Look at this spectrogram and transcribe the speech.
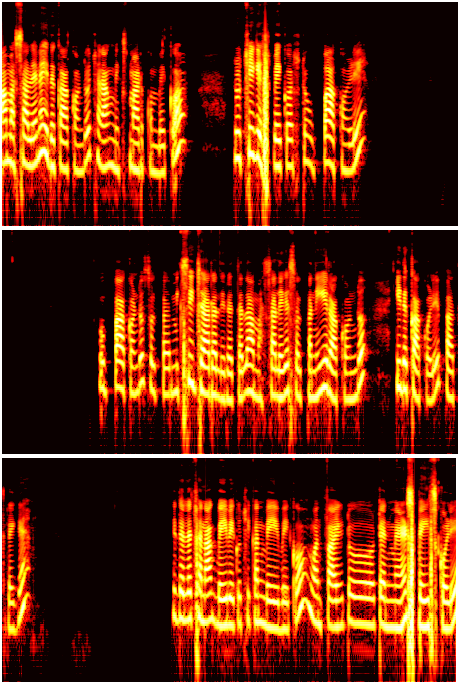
ಆ ಮಸಾಲೆನ ಇದಕ್ಕೆ ಹಾಕ್ಕೊಂಡು ಚೆನ್ನಾಗಿ ಮಿಕ್ಸ್ ಮಾಡ್ಕೊಬೇಕು. ರುಚಿಗೆ ಎಷ್ಟು ಬೇಕೋ ಅಷ್ಟು ಉಪ್ಪು ಹಾಕ್ಕೊಳ್ಳಿ ಉಪ್ಪು ಹಾಕ್ಕೊಂಡು ಸ್ವಲ್ಪ ಮಿಕ್ಸಿ ಜಾರಲ್ಲಿರುತ್ತಲ್ಲ ಆ ಮಸಾಲೆಗೆ ಸ್ವಲ್ಪ ನೀರು ಹಾಕ್ಕೊಂಡು ಇದಕ್ಕೆ ಹಾಕ್ಕೊಳ್ಳಿ ಪಾತ್ರೆಗೆ. ಇದೆಲ್ಲ ಚೆನ್ನಾಗಿ ಬೇಯಬೇಕು, ಚಿಕನ್ ಬೇಯಬೇಕು. ಒಂದು ಫೈವ್ ಟು ಟೆನ್ ಮಿನಿಟ್ಸ್ ಬೇಯಿಸ್ಕೊಳ್ಳಿ.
